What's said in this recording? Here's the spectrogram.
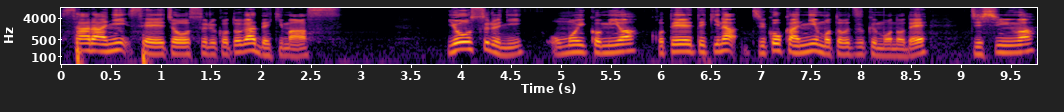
さらに成長することができます。要するに、思い込みは固定的な自己観に基づくもので、自信は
